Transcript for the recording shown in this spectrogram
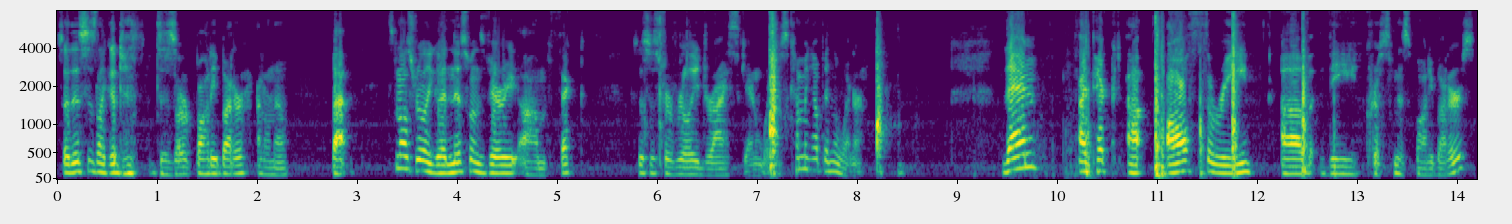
So this is like a dessert body butter. I don't know. But it smells really good. And this one's very um, thick. So this is for really dry skin, which is coming up in the winter. Then I picked up all three of the Christmas body butters,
